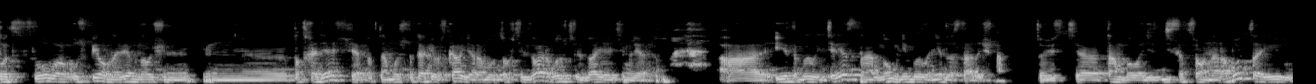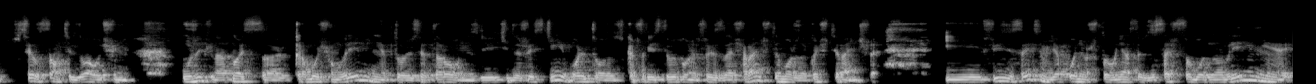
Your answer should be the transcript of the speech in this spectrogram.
Вот слово «успел», наверное, очень э, подходящее, потому что, как я уже сказал, я работал в Теле2, работаю в Теле2 я этим летом. А, и это было интересно, но мне было недостаточно. То есть э, там была дистанционная работа, и все сам Теле2 очень уважительно относятся к рабочему времени, то есть это ровно с 9 до 6, и более того, скажем так, если ты выполнил свои задачи раньше, ты можешь закончить и раньше. И в связи с этим я понял, что у меня остается достаточно свободного времени.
